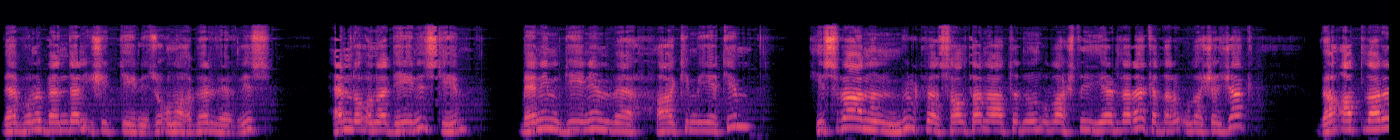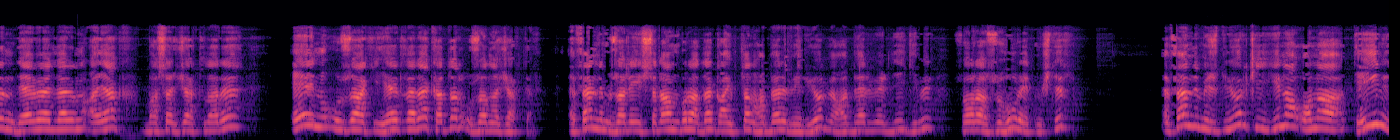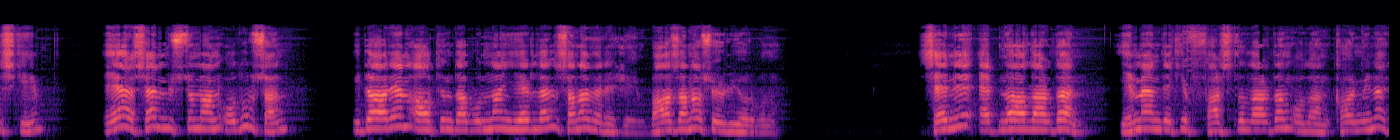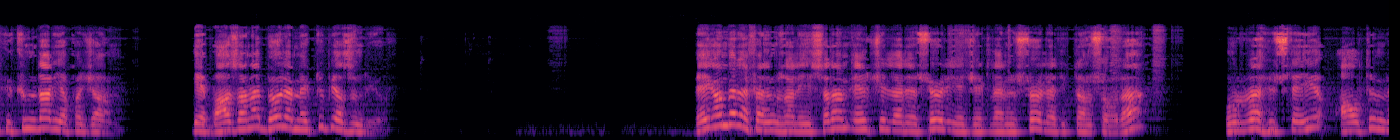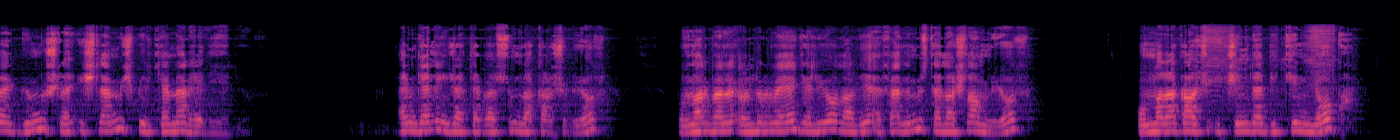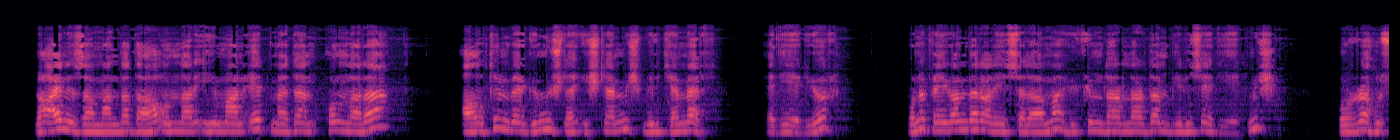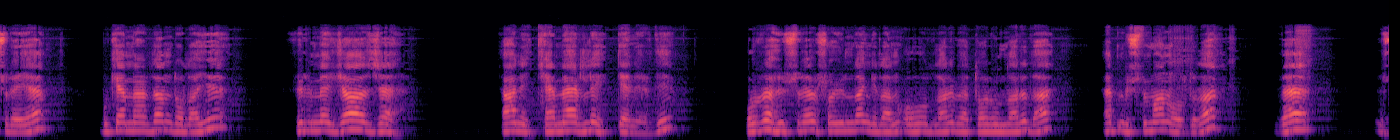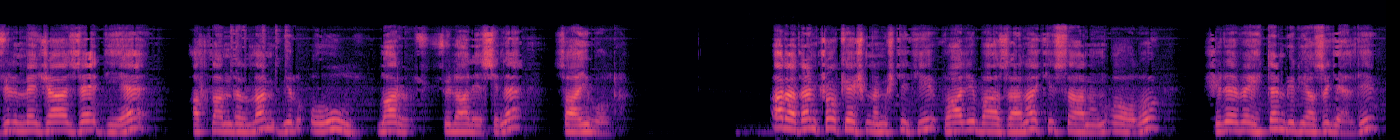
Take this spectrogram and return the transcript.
ve bunu benden işittiğinizi ona haber veriniz. Hem de ona deyiniz ki benim dinim ve hakimiyetim Kisra'nın mülk ve saltanatının ulaştığı yerlere kadar ulaşacak ve atların, develerin ayak basacakları en uzak yerlere kadar uzanacaktır. Efendimiz Aleyhisselam burada gaybtan haber veriyor ve haber verdiği gibi sonra zuhur etmiştir. Efendimiz diyor ki yine ona deyiniz ki eğer sen Müslüman olursan idaren altında bulunan yerleri sana vereceğim. Bazana söylüyor bunu. Seni ebnalardan, Yemen'deki Farslılardan olan kavmine hükümdar yapacağım diye bazana böyle mektup yazın diyor. Peygamber Efendimiz Aleyhisselam elçilere söyleyeceklerini söyledikten sonra Hurre Hüsre'yi altın ve gümüşle işlenmiş bir kemer hediye ediyor. Hem gelince tebessümle karşılıyor. Bunlar beni öldürmeye geliyorlar diye Efendimiz telaşlanmıyor. Onlara karşı içinde bir kin yok ve aynı zamanda daha onlar iman etmeden onlara altın ve gümüşle işlenmiş bir kemer hediye ediyor. Bunu Peygamber aleyhisselama hükümdarlardan birisi hediye etmiş. Hurra Husre'ye bu kemerden dolayı fülmecaze yani kemerli denirdi. Hurra Hüsrev soyundan gelen oğulları ve torunları da hep Müslüman oldular ve Zülmecaze diye adlandırılan bir oğullar sülalesine sahip oldu. Aradan çok geçmemişti ki Vali Bazan'a Kisra'nın oğlu Şireveyh'ten bir yazı geldi.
